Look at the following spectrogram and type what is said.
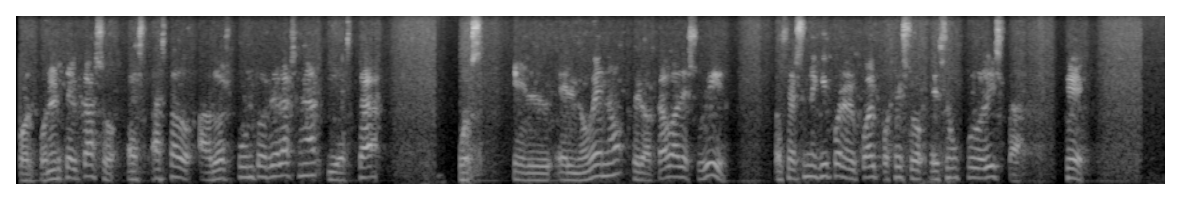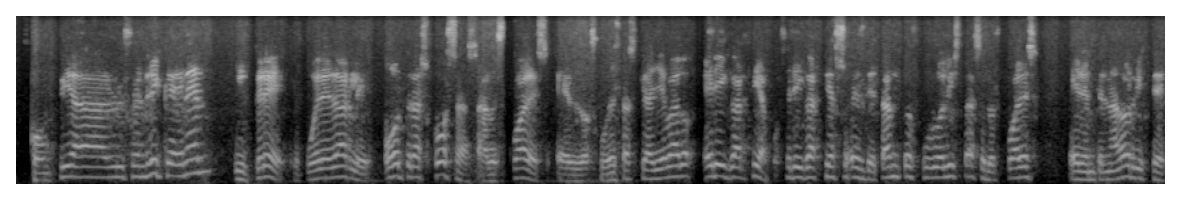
por ponerte el caso, ha estado a dos puntos del Arsenal y está pues el, noveno, pero acaba de subir. O sea, es un equipo en el cual, pues eso, es un futbolista que confía Luis Enrique en él y cree que puede darle otras cosas a los cuales en los futbolistas que ha llevado. Eric García, pues Eric García es de tantos futbolistas en los cuales el entrenador dice,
